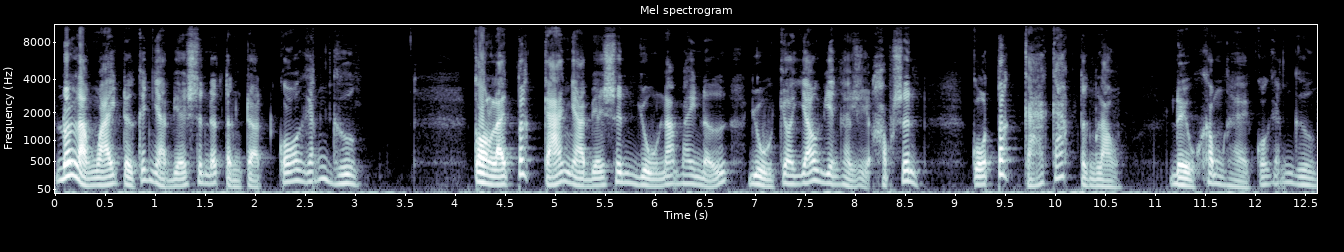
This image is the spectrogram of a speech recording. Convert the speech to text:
Đó là ngoại trừ cái nhà vệ sinh ở tầng trệt có gắn gương. Còn lại tất cả nhà vệ sinh dù nam hay nữ, dù cho giáo viên hay học sinh của tất cả các tầng lầu đều không hề có gắn gương,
